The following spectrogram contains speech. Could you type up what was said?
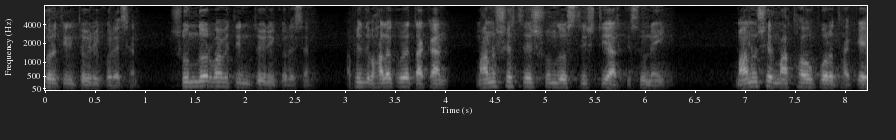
করে তিনি তৈরি করেছেন। সুন্দরভাবে তিনি তৈরি করেছেন। আপনি যদি ভালো করে তাকান, মানুষের চেয়ে সুন্দর সৃষ্টি আর কিছু নেই। মানুষের মাথা উপরে থাকে,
